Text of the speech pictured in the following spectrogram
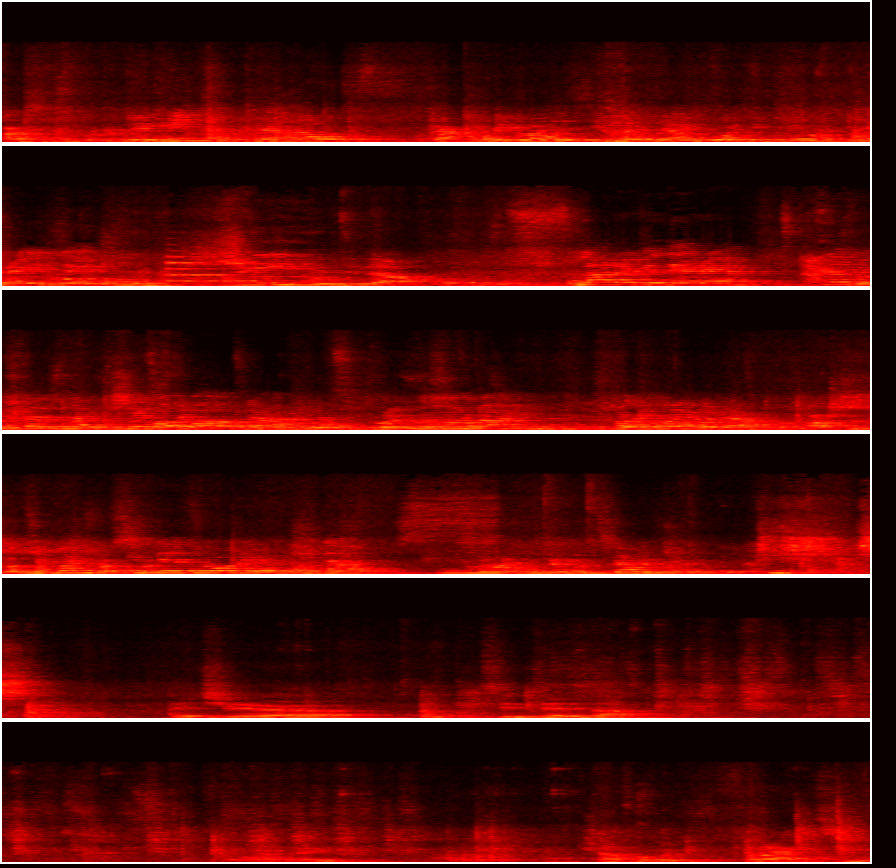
Hai să spunem. primit, vreau, practic perioade simple, de algoritm. 30. Și de la La revedere! Să nu uitați la ce Hai mai doream. Așteptați un pic ca să, de două ore și da. să ne putem înțelege. Deci, uh, sinteza. Corect. Și am făcut fracții,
